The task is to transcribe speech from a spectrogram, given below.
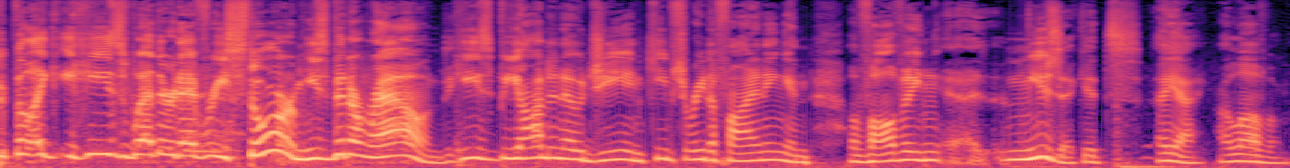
But like he's weathered every storm. He's been around. He's beyond an OG and keeps redefining and evolving uh, music. It's uh, yeah, I love him.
